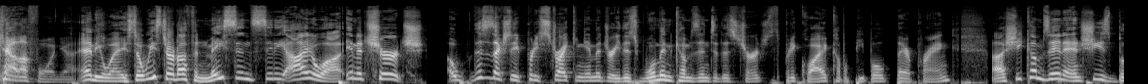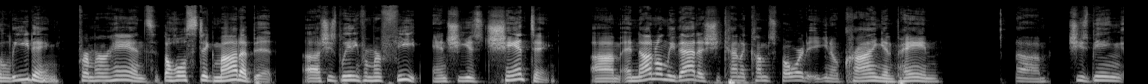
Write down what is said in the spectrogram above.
California. Anyway, so we start off in Mason City, Iowa, in a church. Oh, this is actually a pretty striking imagery. This woman comes into this church. It's pretty quiet. A couple people there praying. Uh, she comes in and she's bleeding from her hands. The whole stigmata bit. Uh, she's bleeding from her feet and she is chanting. Um, and not only that, as she kind of comes forward, you know, crying in pain, um, she's being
